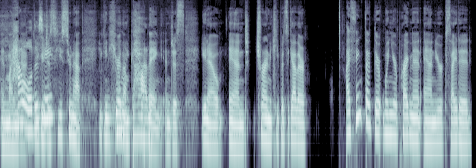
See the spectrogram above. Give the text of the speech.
in my How neck. old you is can he? Just, he's two and a half. You can hear Oh them popping and just you know and trying to keep it together. I think that there, when you're pregnant and you're excited,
